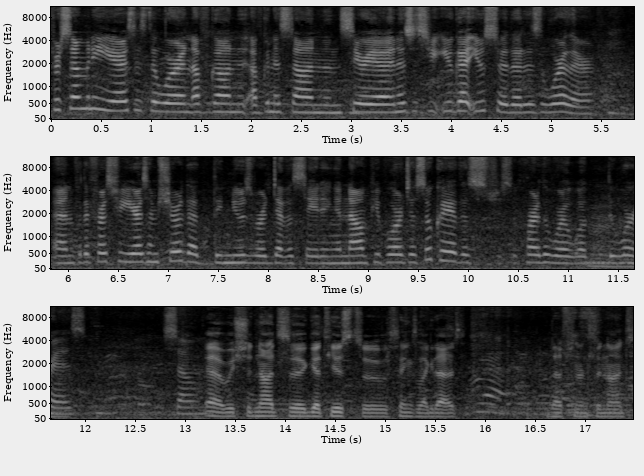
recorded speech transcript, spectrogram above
for so many years it's the war in Afghan, Afghanistan and Syria, and it's just you, you get used to it that it's the war there. And for the first few years, I'm sure that the news were devastating, and now people are just okay. This is just a part of the world what mm-hmm. the war is. So yeah, we should not uh, get used to things like that. Yeah. Definitely not.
